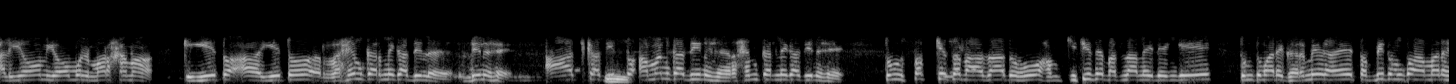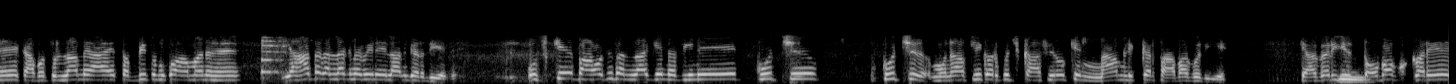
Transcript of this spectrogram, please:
अलयौम यौमुल मरहमा। कि ये तो आ, ये तो रहम करने का दिन है दिन है। आज का दिन तो अमन का दिन है रहम करने का दिन है। तुम सब के सब आज़ाद हो हम किसी से बदला नहीं लेंगे। तुम तुम्हारे घर में रहे तब भी तुमको अमन है। काबतुल्ला में आए तब भी तुमको अमन है। यहाँ तक अल्लाह के नबी ने ऐलान कर दिए थे। उसके बावजूद अल्लाह के नबी ने कुछ कुछ मुनाफिक और कुछ काफिरों के नाम लिखकर साहबा को दिए। कि अगर ये हम्म। तौबा करे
